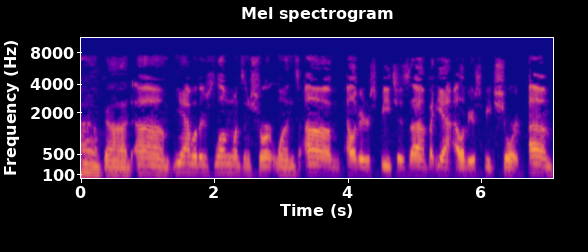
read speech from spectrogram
Oh God. Um, yeah, well, there's long ones and short ones. Um, elevator speeches, uh, but yeah, elevator speech short. Um,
